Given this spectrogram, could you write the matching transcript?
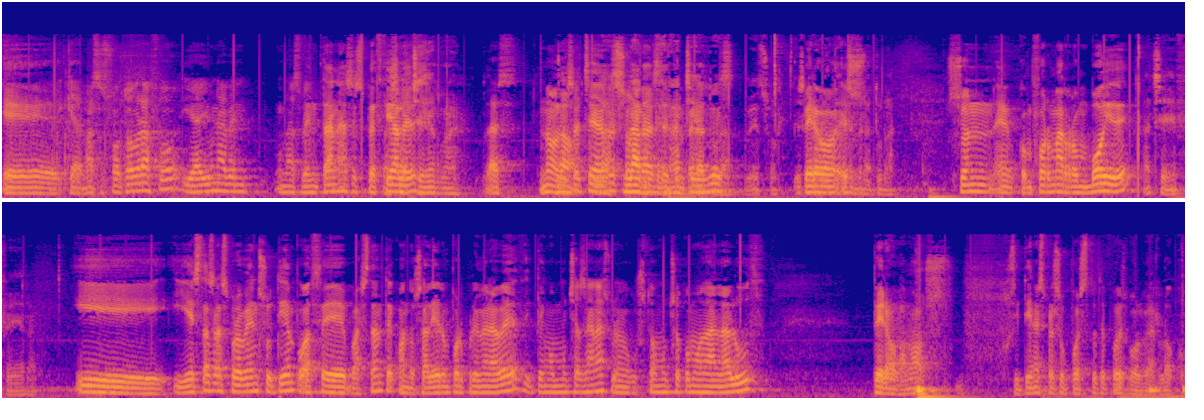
eh, que además es fotógrafo, y hay una ven- unas ventanas especiales. Las HR. Las- no, las HR son Lantern, las de HR temperatura. es eso, es Pero es- temperatura. Son eh, con forma romboide. HF era. Y, y estas las probé en su tiempo, hace bastante, cuando salieron por primera vez, y tengo muchas ganas, pero me gustó mucho cómo dan la luz. Pero vamos, si tienes presupuesto te puedes volver loco.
